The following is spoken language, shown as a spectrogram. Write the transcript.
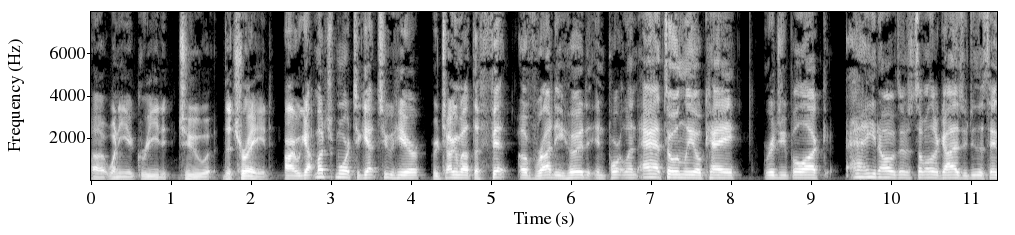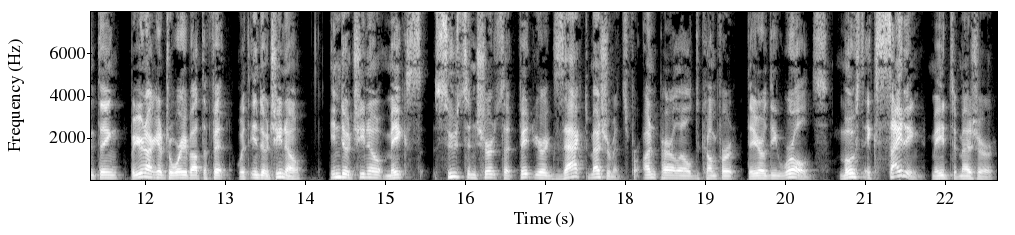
uh, when he agreed to the trade. All right, we got much more to get to here. We're talking about the fit of Rodney Hood in Portland. Ah, it's only okay. Reggie Bullock, eh, you know, there's some other guys who do the same thing, but you're not going to have to worry about the fit with Indochino. Indochino makes suits and shirts that fit your exact measurements for unparalleled comfort. They are the world's most exciting made to measure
